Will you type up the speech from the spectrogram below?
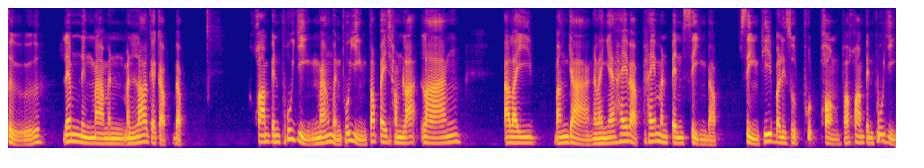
สือ เล่มหนึ่งมามันมันเล่าเกี่ยวกับแบบความเป็นผู้หญิงมั้งเหมือนผู้หญิงต้องไปชำระล้างอะไรบางอย่างอะไรเงี้ย ให้แบบให้มันเป็นสิ่งแบบสิ่งที่บริสุทธิ์ผุดผ่อง เพราะความเป็นผู้หญิง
